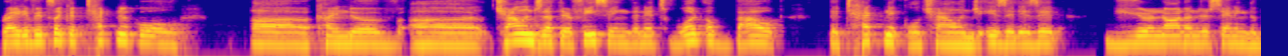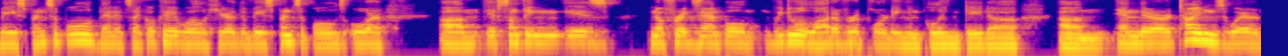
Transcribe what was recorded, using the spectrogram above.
right? If it's like a technical uh, kind of uh, challenge that they're facing, then it's what about the technical challenge is it? Is it you're not understanding the base principle? Then it's like, okay, well, here are the base principles. Or um, if something is, you know, for example, we do a lot of reporting and pulling data. Um, and there are times where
